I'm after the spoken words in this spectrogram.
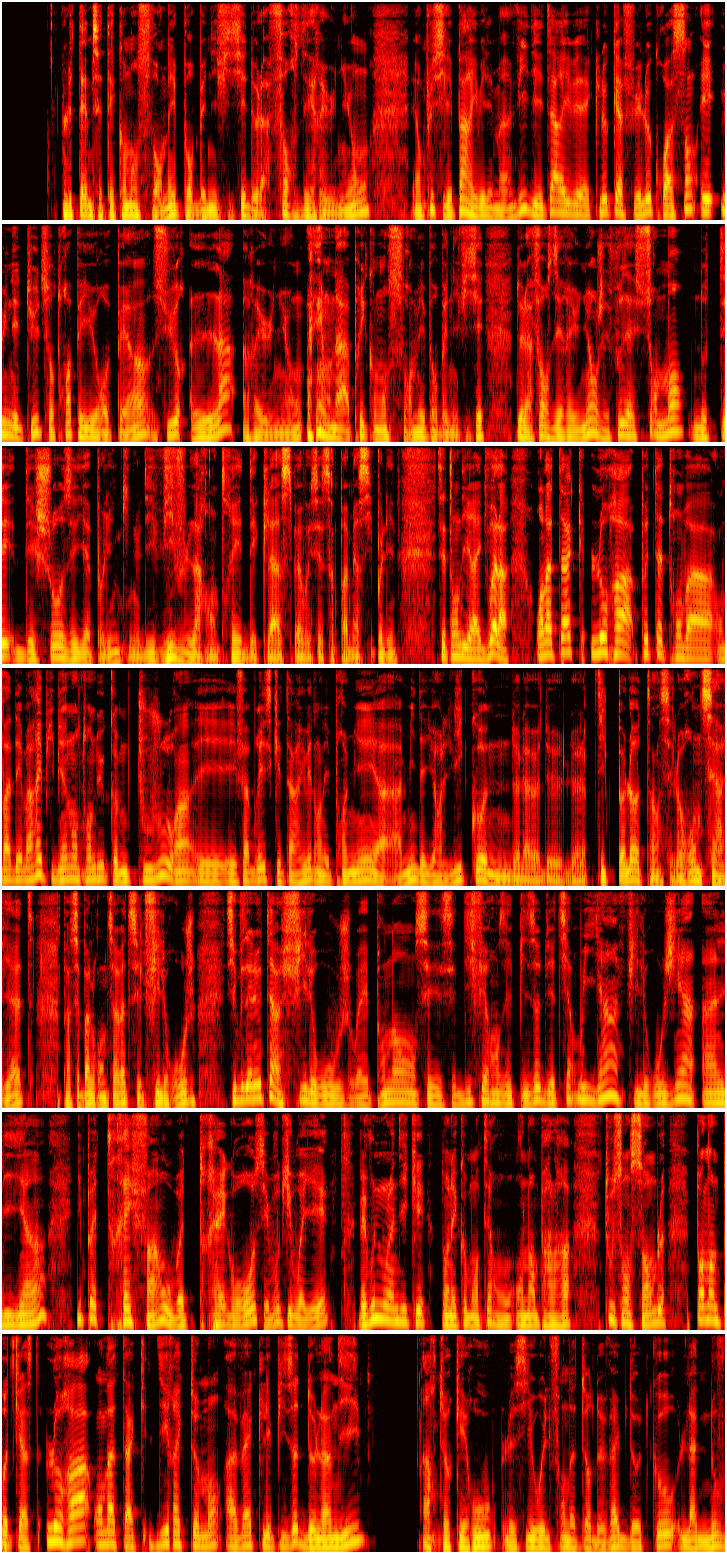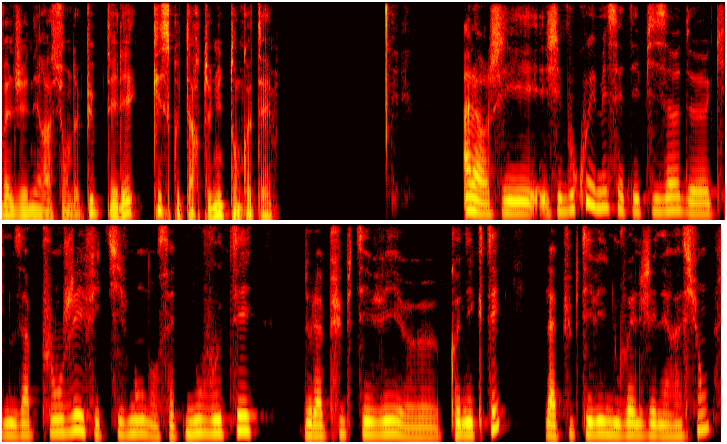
le thème, c'était comment se former pour bénéficier de la force des réunions. Et en plus, il n'est pas arrivé les mains vides, il est arrivé avec le café, le croissant et une étude sur trois pays européens sur la réunion. Et on a appris comment se former pour bénéficier de la force des réunions. Je vous ai sûrement noté des choses. Et il y a Pauline qui nous dit Vive la rentrée des classes. Ben oui, c'est sympa. Merci Pauline. C'est en direct. Voilà, on attaque. Laura, peut-être on va, on va démarrer. Puis bien entendu, comme toujours, hein, et, Fabrice qui est arrivé dans les premiers a, mis d'ailleurs l'icône de la, de, la, petite pelote. Hein. c'est le rond de serviette. Enfin, c'est pas le rond de serviette, c'est fil rouge. Si vous avez noté un fil rouge ouais, pendant ces, différents épisodes, vous dites tiens, oui, il y a un fil rouge, il y a un lien. Il peut être très fin ou être très gros, c'est vous qui voyez. Mais vous nous l'indiquez dans les commentaires, on, on en parlera tous ensemble pendant le podcast. Laura, on attaque directement avec l'épisode de lundi. Arthur Kérou, le CEO et le fondateur de Vibe.co, la nouvelle génération de pub télé. Qu'est-ce que tu as retenu de ton côté? Alors, j'ai beaucoup aimé cet épisode qui nous a plongé effectivement dans cette nouveauté de la pub TV connectée, la pub TV nouvelle génération.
